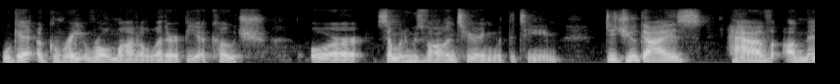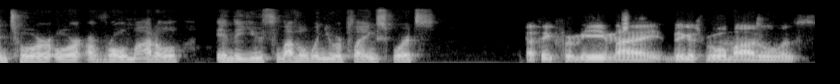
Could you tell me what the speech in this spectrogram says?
will get a great role model, whether it be a coach or someone who's volunteering with the team. Did you guys have a mentor or a role model in the youth level when you were playing sports? I think for me, my biggest role model was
